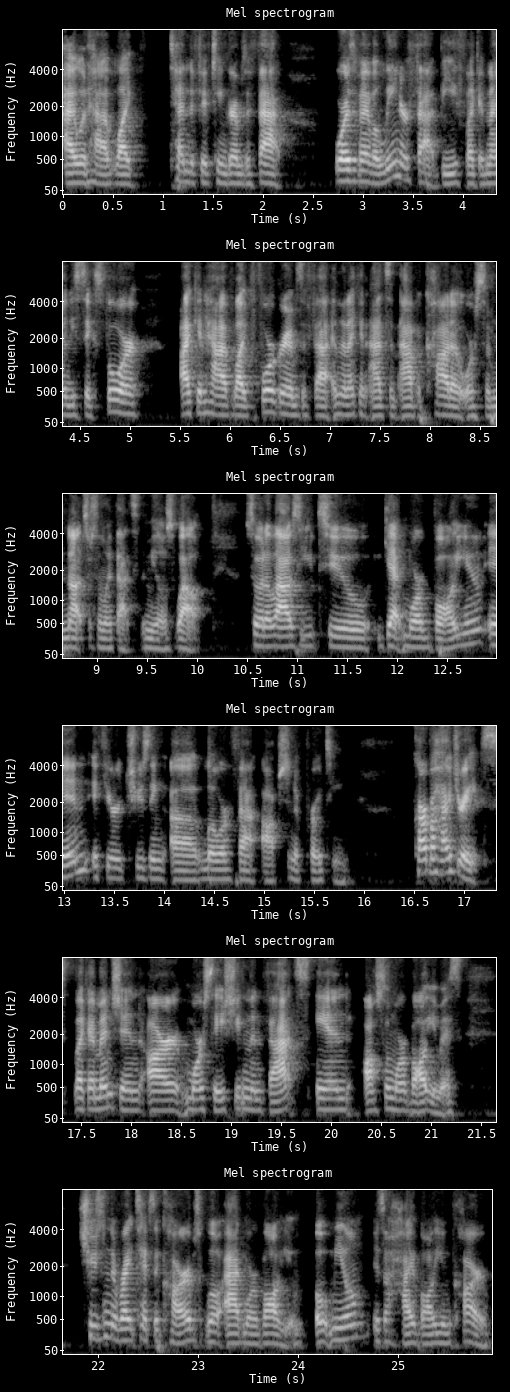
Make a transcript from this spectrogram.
I would have like 10 to 15 grams of fat. Whereas if I have a leaner fat beef, like a 96.4, I can have like four grams of fat and then I can add some avocado or some nuts or something like that to the meal as well. So it allows you to get more volume in if you're choosing a lower fat option of protein. Carbohydrates, like I mentioned, are more satiating than fats and also more voluminous. Choosing the right types of carbs will add more volume. Oatmeal is a high volume carb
